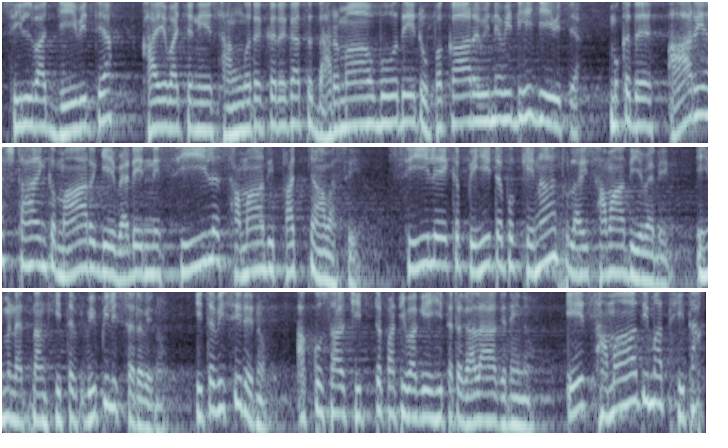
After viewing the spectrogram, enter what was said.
සිල්වත් ජීවිතයක් කයවචනය සංවර කරගත ධර්මාවබෝධයට උපකාර වෙන විදිහ ජීවිතයක්. මොකද ආර්යෂ්ඨායික මාර්ගයේ වැඩෙන්නේ සීල සමාධි ප්‍රඥාවසේ. සීලේක පිහිටපු කෙනා තුළයි සමාධිය වැඩෙන්. එහෙම නැත්නං හිත විපිලිස්සර වෙනවා. හිත විසිරෙනවා. අකුසල් චිත්‍රපටි වගේ හිතට ගලාගෙනනවා. ඒ සමාධිමත් හිතක්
